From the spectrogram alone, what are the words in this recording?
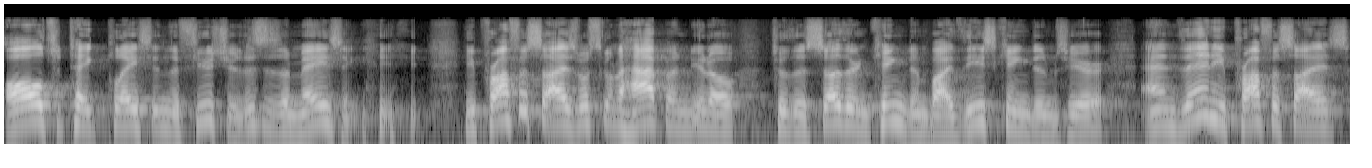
all to take place in the future. This is amazing. he prophesies what's going to happen you know, to the southern kingdom by these kingdoms here, and then he prophesies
